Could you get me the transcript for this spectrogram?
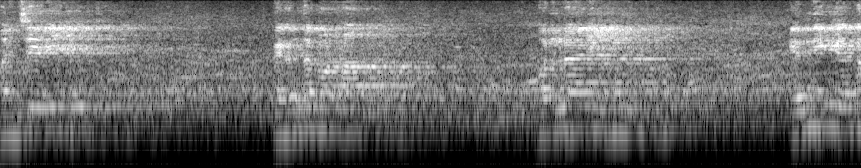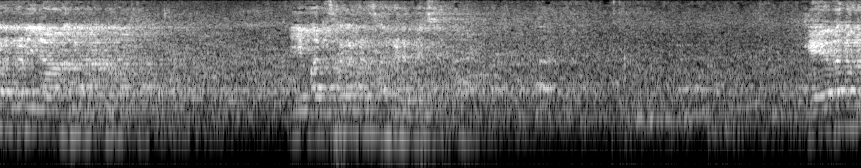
Manjeri Perinthalmanna Ponnani എന്നീ കേന്ദ്രങ്ങളിലാണ് ഈ മത്സരങ്ങൾ സംഘടിപ്പിച്ചത്. കേവലം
